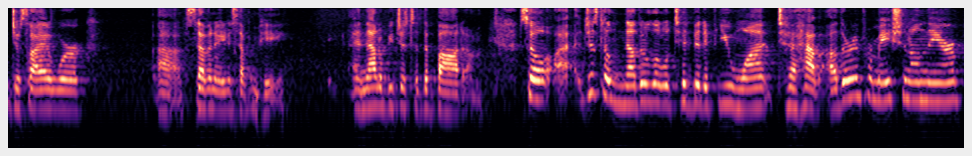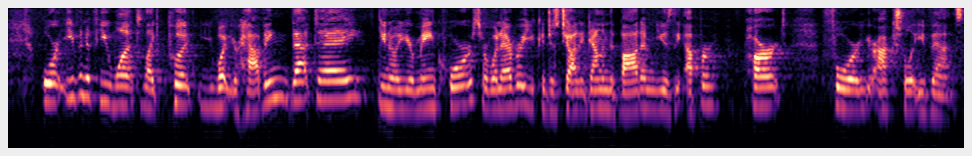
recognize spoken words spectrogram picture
Josiah work uh, 7A to 7P and that'll be just at the bottom. So, uh, just another little tidbit if you want to have other information on there, or even if you want to like put what you're having that day, you know, your main course or whatever, you can just jot it down in the bottom, use the upper part for your actual events.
